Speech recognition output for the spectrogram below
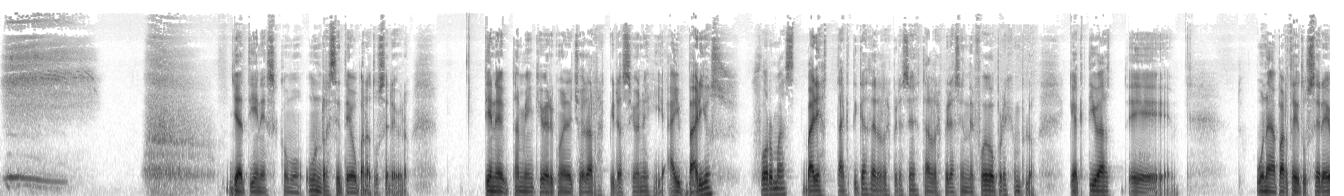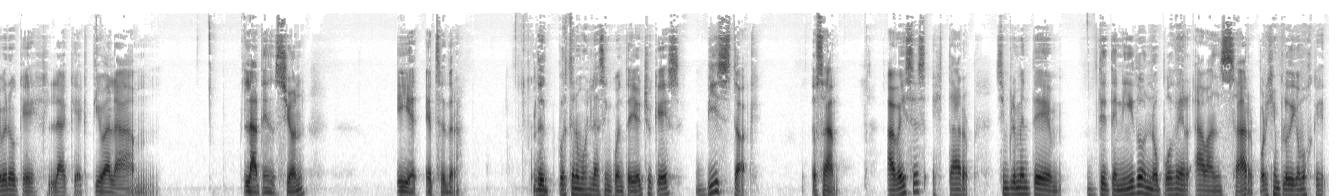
Ya tienes como un reseteo para tu cerebro tiene también que ver con el hecho de las respiraciones y hay varias formas, varias tácticas de la respiración. Está la respiración de fuego, por ejemplo, que activa eh, una parte de tu cerebro que es la que activa la, la atención y etc. Después tenemos la 58 que es be stuck. O sea, a veces estar simplemente detenido, no poder avanzar. Por ejemplo, digamos que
